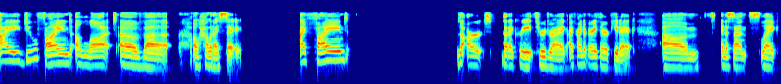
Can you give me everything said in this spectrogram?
I do find a lot of uh, oh, how would I say? I find the art that I create through drag. I find it very therapeutic, um, in a sense. Like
